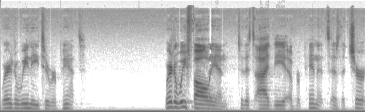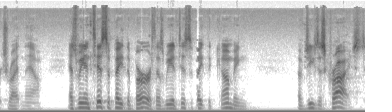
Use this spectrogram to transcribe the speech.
Where do we need to repent? Where do we fall in to this idea of repentance as the church right now? As we anticipate the birth, as we anticipate the coming of Jesus Christ.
